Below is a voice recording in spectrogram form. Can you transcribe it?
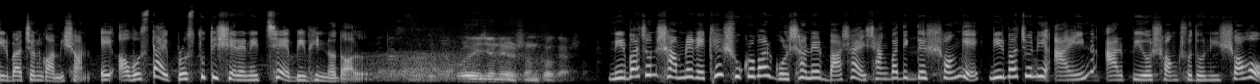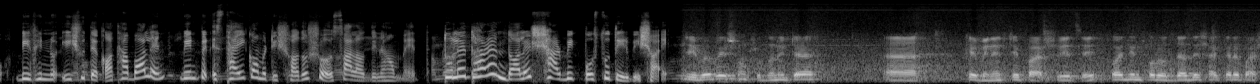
নির্বাচন কমিশন। এই অবস্থায় প্রস্তুতি সেরে নিচ্ছে বিভিন্ন দল। প্রয়োজনীয় সংখ্যক নির্বাচন সামনে রেখে শুক্রবার গুলশানের বাসায় সাংবাদিকদের সঙ্গে নির্বাচনী আইন আরপিও সংশোধনী সহ বিভিন্ন ইস্যুতে কথা বলেন বিএনপির স্থায়ী কমিটির সদস্য সালাউদ্দিন আহমেদ। তুলে ধরেন দলের সার্বিক প্রস্তুতির বিষয়। যেভাবে সংশোধনীটা ক্যাবিনেটে পাশ হয়েছে। কয়দিন পর অধ্যাদেশ আকারে পাশ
